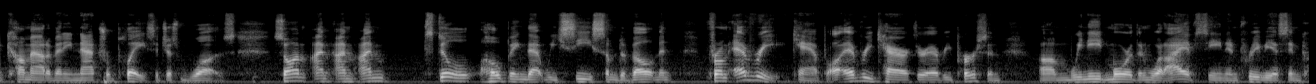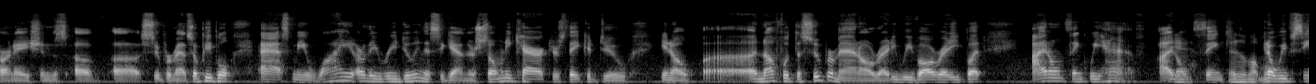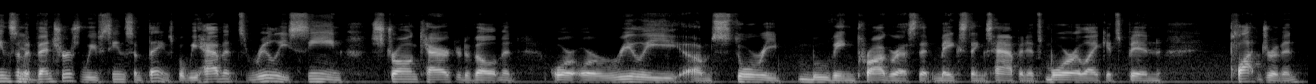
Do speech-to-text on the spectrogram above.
come out of any natural place. It just was. So I'm I'm I'm I'm still hoping that we see some development from every camp, uh, every character, every person. Um, we need more than what I have seen in previous incarnations of uh, Superman. So people ask me, why are they redoing this again? There's so many characters they could do. You know, uh, enough with the Superman already. We've already, but I don't think we have. I yeah, don't think you know we've seen some yeah. adventures, we've seen some things, but we haven't really seen strong character development or or really um, story moving progress that makes things happen. It's more like it's been plot driven,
